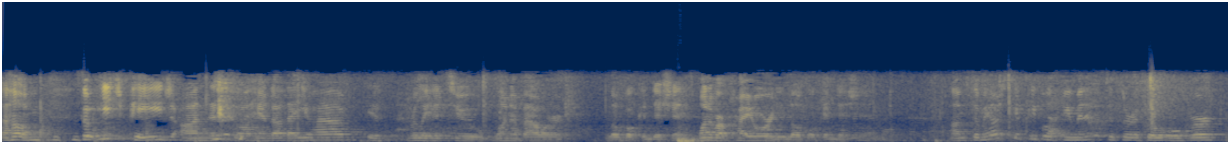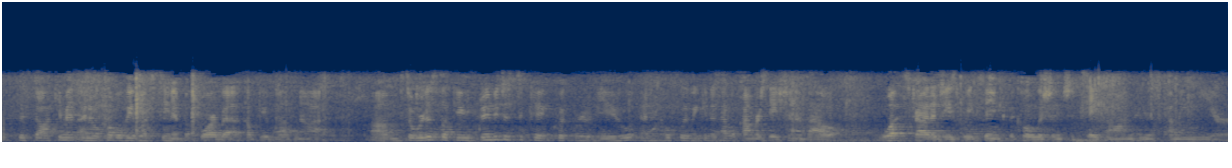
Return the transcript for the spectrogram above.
Um, so each page on this little handout that you have is related to one of our local conditions, one of our priority local conditions. Um, so may I just give people a few minutes to sort of go over this document? I know a couple of people have seen it before, but a couple of people have not. Um, so we're just looking, maybe just to take a quick, review, and hopefully we can just have a conversation about what strategies we think the coalition should take on in this coming year.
